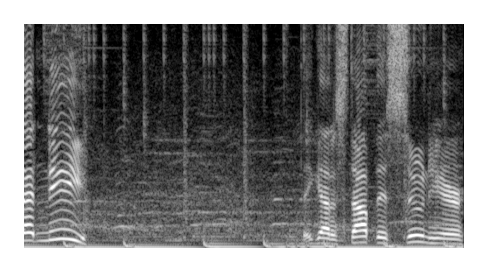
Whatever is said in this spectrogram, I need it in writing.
That knee! They got to stop this soon here.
